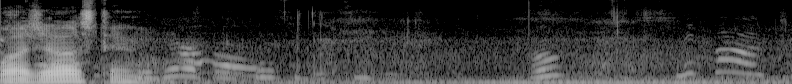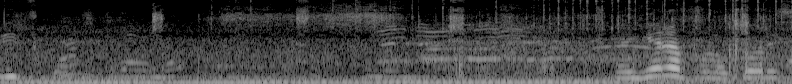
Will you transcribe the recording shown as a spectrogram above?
Lažaste. Gdje na γέρα πολλοκόρησε.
